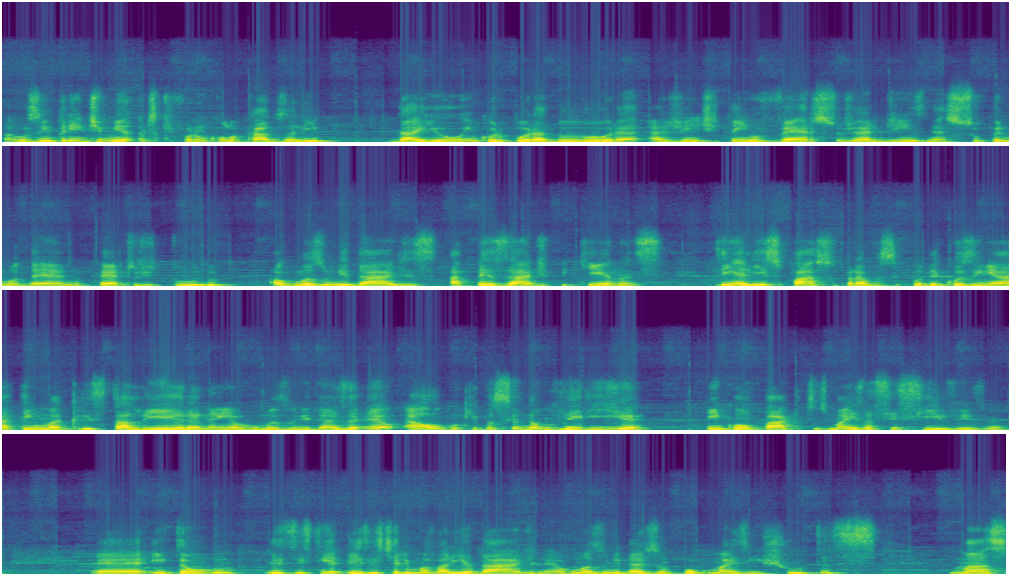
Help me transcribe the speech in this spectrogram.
ah, os empreendimentos que foram colocados ali. Da Yu Incorporadora, a gente tem o Verso Jardins, né, super moderno, perto de tudo. Algumas unidades, apesar de pequenas, tem ali espaço para você poder cozinhar, tem uma cristaleira né, em algumas unidades. É algo que você não veria em compactos mais acessíveis, né? É, então, existe, existe ali uma variedade, né? Algumas unidades um pouco mais enxutas, mas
